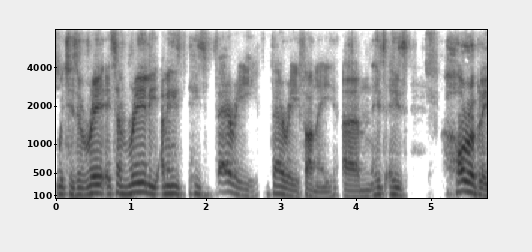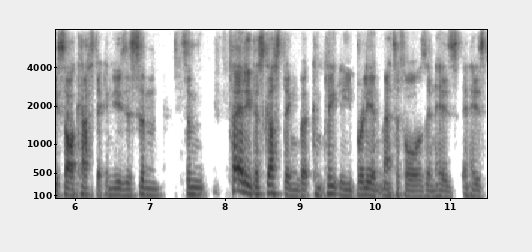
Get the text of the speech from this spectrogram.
Which is a real. It's a really. I mean, he's he's very very funny. Um, he's he's horribly sarcastic and uses some some fairly disgusting but completely brilliant metaphors in his in his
